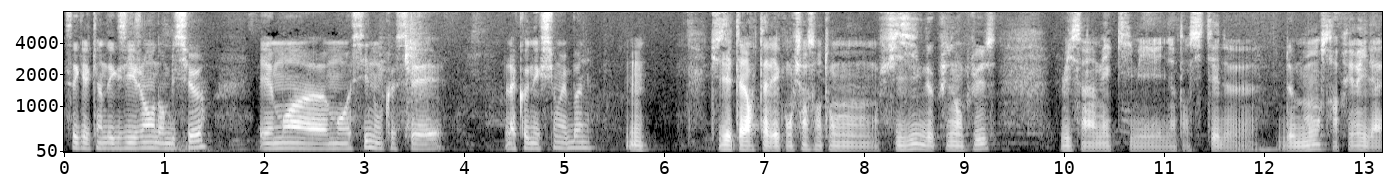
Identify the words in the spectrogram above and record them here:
C'est quelqu'un d'exigeant, d'ambitieux. Et moi, euh, moi aussi, donc euh, c'est, la connexion est bonne. Tu disais tout à l'heure que tu avais confiance en ton physique de plus en plus. Lui, c'est un mec qui met une intensité de, de monstre. A priori, il est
